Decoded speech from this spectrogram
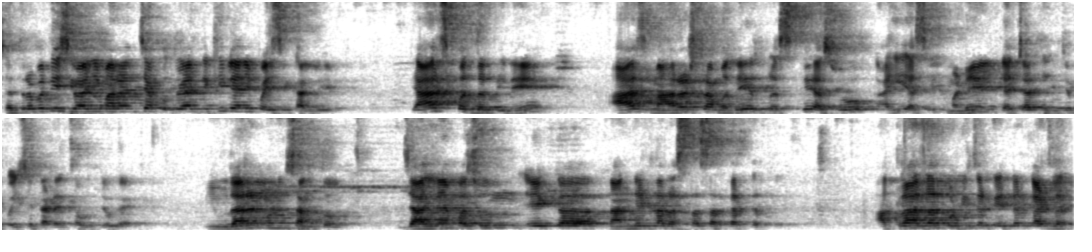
छत्रपती शिवाजी महाराजांच्या पुतळ्यात देखील यांनी पैसे खाल्ले. त्याच पद्धतीने आज महाराष्ट्रामध्ये रस्ते असो काही असेल म्हणे त्याच्यात त्यांचे पैसे काढायचा उद्योग आहे. मी उदाहरण म्हणून सांगतो. जालन्यापासून एक नांदेडला रस्ता सरकार करते. अकरा हजार कोटीचं टेंडर काढलं.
